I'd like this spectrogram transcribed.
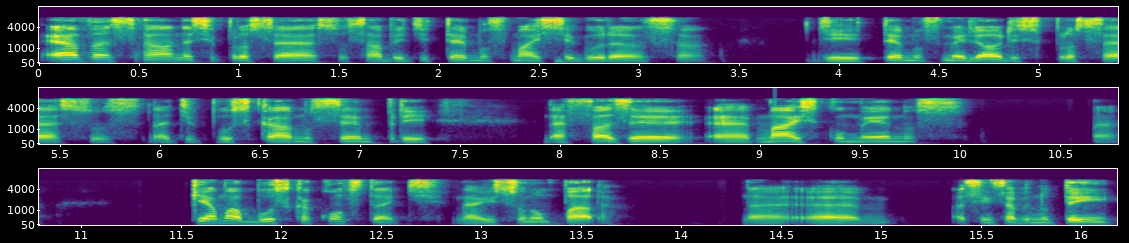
é avançar nesse processo, sabe, de termos mais segurança, de termos melhores processos, né, de buscarmos sempre né, fazer é, mais com menos, né, que é uma busca constante, né, isso não para, né, é, assim, sabe, não tem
